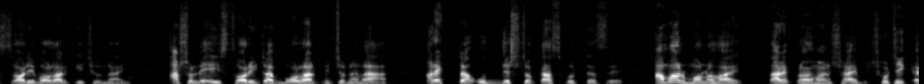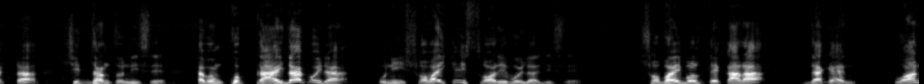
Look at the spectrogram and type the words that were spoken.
সরি বলার কিছু নাই। আসলে এই সরিটা বলার পিছনে না আরেকটা উদ্দেশ্য কাজ করতেছে। আমার মনে হয় তারেক রহমান সাহেব সঠিক একটা সিদ্ধান্ত নিছে এবং খুব কায়দা কইরা উনি সবাইকেই সরি বইলা দিছে। সবাই বলতে কারা? দেখেন, ওয়ান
